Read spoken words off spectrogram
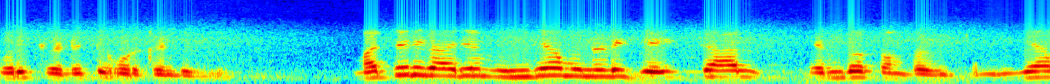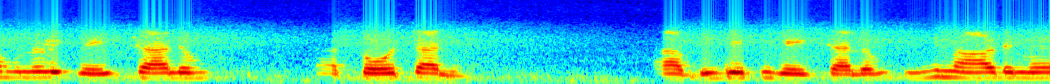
ഒരു ക്രെഡിറ്റ് കൊടുക്കേണ്ടിയിരിക്കും മറ്റൊരു കാര്യം ഇന്ത്യ മുന്നണി ജയിച്ചാൽ എന്തോ സംഭവിക്കും. ഇന്ത്യ മുന്നണി ജയിച്ചാലും തോറ്റാലും ബി ജെ പി ജയിച്ചാലും ഈ നാടിന്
